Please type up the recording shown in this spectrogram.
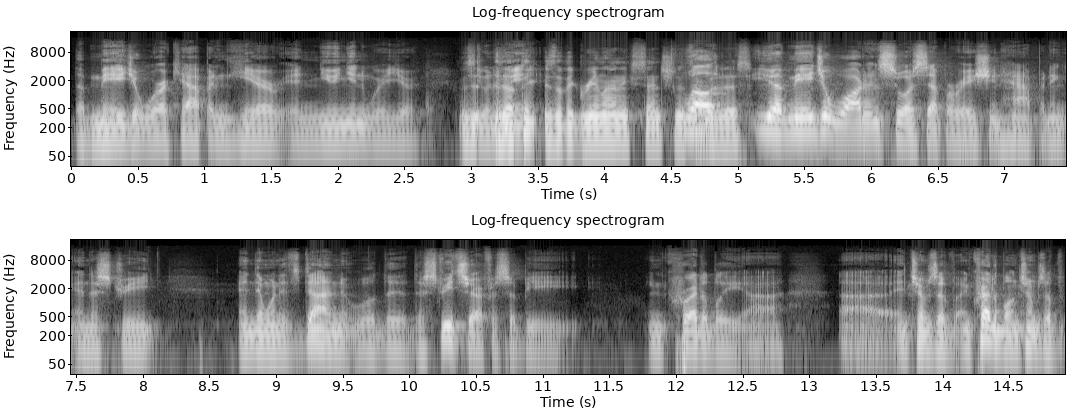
the major work happening here in Union where you're is, it, doing is, that ma- the, is that the Green Line extension? Is well, that what it is? you have major water and sewer separation happening in the street, and then when it's done, well, the, the street surface will be incredibly, uh, uh, in terms of incredible in terms of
